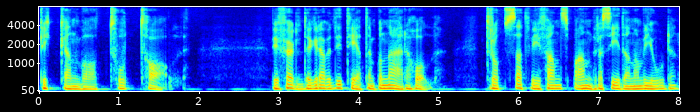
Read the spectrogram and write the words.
Lyckan var total. Vi följde graviditeten på nära håll, trots att vi fanns på andra sidan av jorden.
